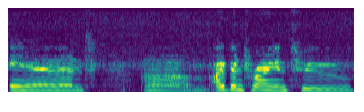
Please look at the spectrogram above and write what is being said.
and um, I've been trying to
